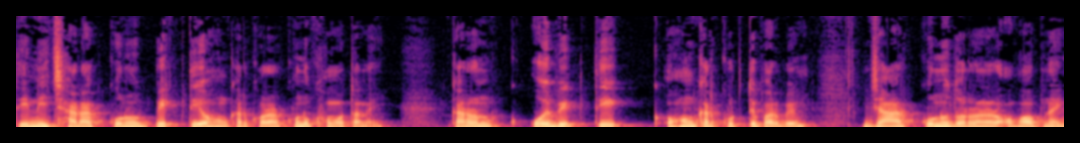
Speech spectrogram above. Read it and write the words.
তিনি ছাড়া কোনো ব্যক্তি অহংকার করার কোনো ক্ষমতা নেই। কারণ ওই ব্যক্তি অহংকার করতে পারবে যার কোনো ধরনের অভাব নাই।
